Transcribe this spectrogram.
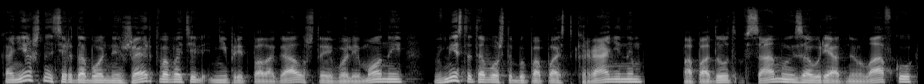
Конечно, сердобольный жертвователь не предполагал, что его лимоны, вместо того, чтобы попасть к раненым, попадут в самую заурядную лавку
